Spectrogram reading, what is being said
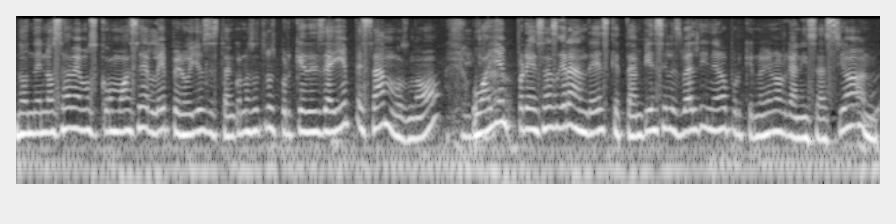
donde no sabemos cómo hacerle, pero ellos están con nosotros porque desde ahí empezamos, ¿no? Sí, o hay empresas grandes que también se les va el dinero porque no hay una organización.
